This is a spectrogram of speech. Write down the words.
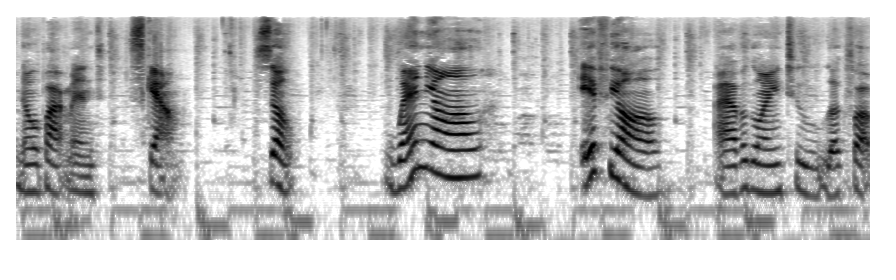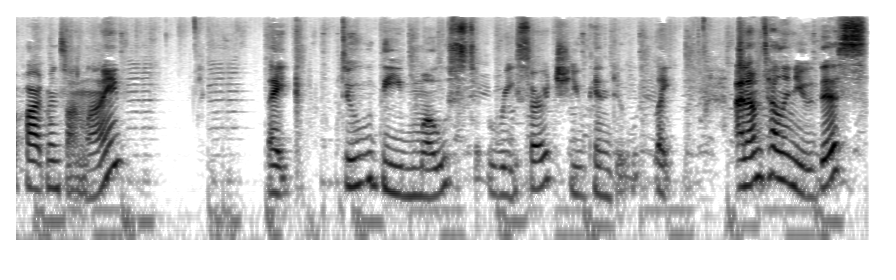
no apartment, scam. So, when y'all, if y'all are ever going to look for apartments online, like, do the most research you can do. Like, and I'm telling you, this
